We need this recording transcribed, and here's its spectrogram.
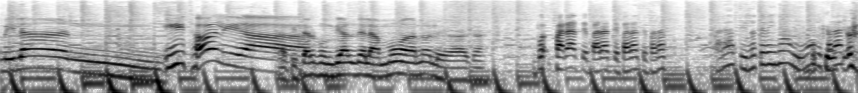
Milán. Italia. Capital mundial de la moda, no le va acá. Parate, parate, parate, parate. Parate, no te ve nadie, dale, qué? parate.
